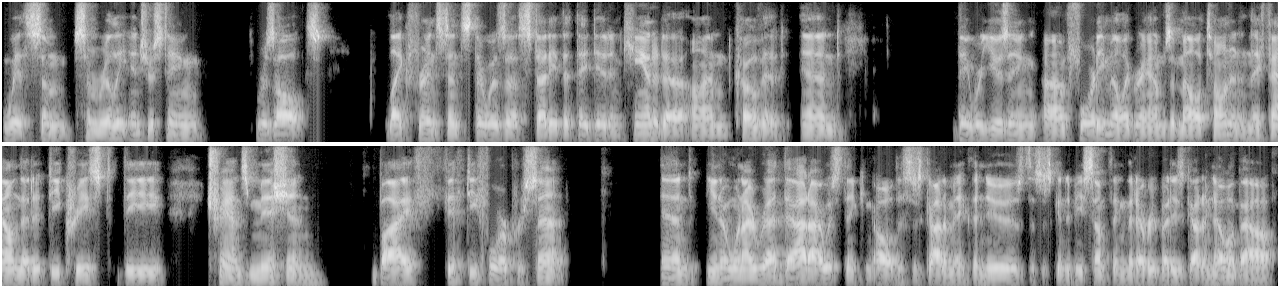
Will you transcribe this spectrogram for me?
with some some really interesting results like for instance there was a study that they did in canada on covid and they were using um, 40 milligrams of melatonin and they found that it decreased the transmission by 54% and you know when i read that i was thinking oh this has got to make the news. This is going to be something that everybody's got to know about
